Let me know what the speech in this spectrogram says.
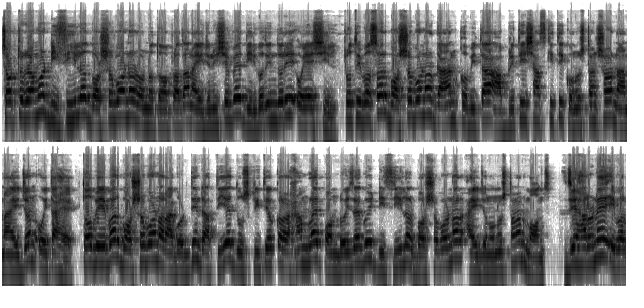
চট্টগ্রামের ডিসি হিলত বর্ষবর্ণর অন্যতম প্রধান আয়োজন হিসেবে দীর্ঘদিন ধরে ওয়েশিল প্রতি বছর বর্ষবর্ণর গান কবিতা আবৃত্তি সাংস্কৃতিক অনুষ্ঠান সহ নানা আয়োজন ঐতাহে তবে এবার বর্ষবর্ণর আগর দিন রাতিয়ে দুষ্কৃতিকর হামলায় পণ্ডই জাগুই ডিসি হিলর বর্ষবর্ণর আয়োজন অনুষ্ঠানের মঞ্চ। যে হারণে এবার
